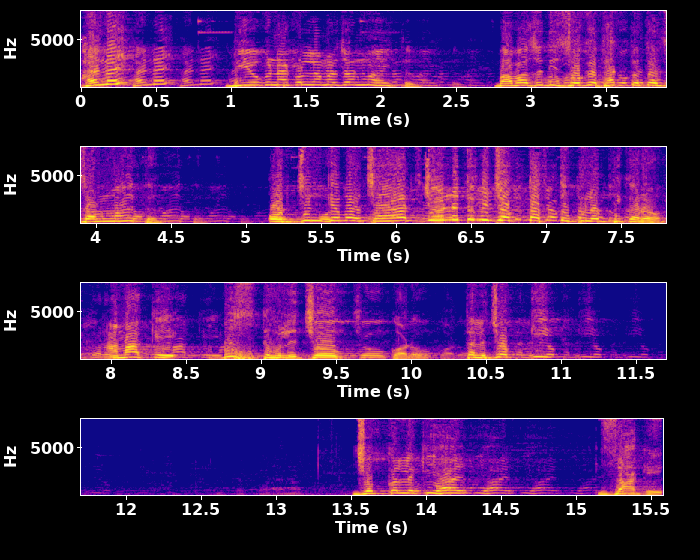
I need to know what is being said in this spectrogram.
হয় বিয়োগ না করলে আমার জন্ম হইতো। বাবা যদি যোগে থাকতো, তার জন্ম হইতো। অর্জুনকে বলছে অর্জুন তুমি যোগ তত্ত্ব উপলব্ধি করো। আমাকে বুঝতে হলে যোগ করো। তাহলে যোগ কি? যোগ করলে কি হয়? জাগে।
